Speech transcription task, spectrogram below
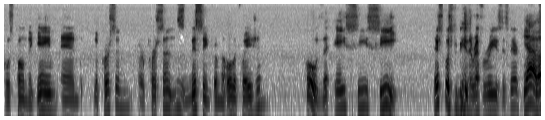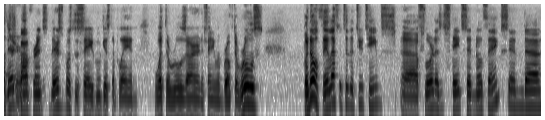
postpone the game, and the person or persons missing from the whole equation. Oh, the ACC. They're supposed to be the referees. It's their yeah, that's their true. conference. They're supposed to say who gets to play and what the rules are and if anyone broke the rules. But no, they left it to the two teams. Uh, Florida State said no thanks, and uh,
